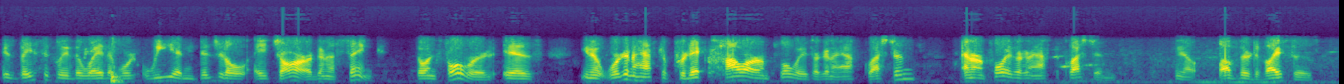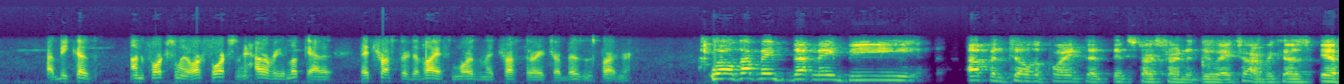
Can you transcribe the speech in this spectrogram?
is basically the way that we're, we in digital HR are going to think going forward. Is you know we're going to have to predict how our employees are going to ask questions, and our employees are going to ask the questions, you know, of their devices, uh, because unfortunately or fortunately, however you look at it, they trust their device more than they trust their HR business partner. Well, that may that may be up until the point that it starts trying to do HR because if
